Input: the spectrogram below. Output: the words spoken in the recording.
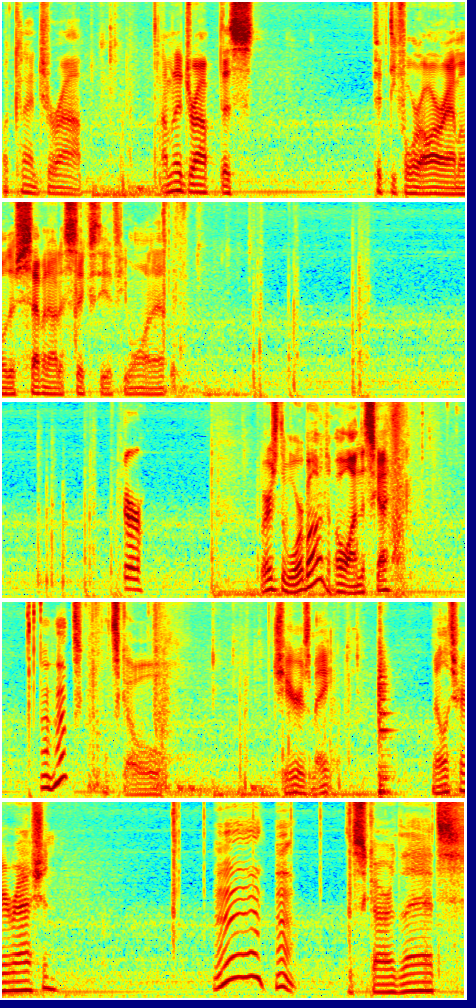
What can I drop? I'm gonna drop this 54R ammo. There's seven out of 60 if you want it. Sure. Where's the war bond? Oh, on this guy. Mm-hmm. Let's, let's go. Cheers, mate. Military ration. Mm-hmm. Discard that.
